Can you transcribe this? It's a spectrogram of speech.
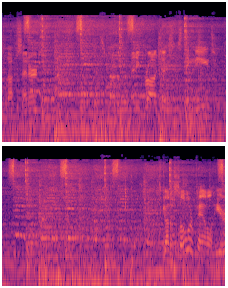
It's not centered. That's one of the many projects this thing needs. It's got a solar panel here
